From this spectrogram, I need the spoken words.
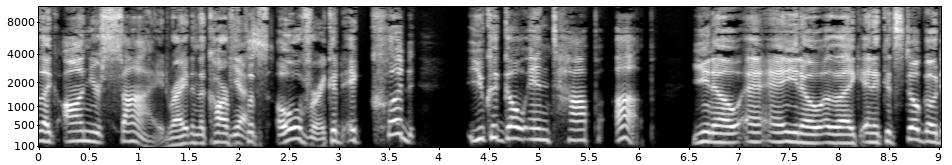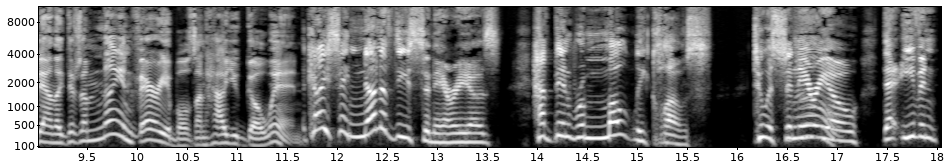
like on your side, right, and the car Yes. flips over, it could, it could, you could go in top up. You know, and, and you know, like, and it could still go down. Like, there's a million variables on how you go in. can I say none of these scenarios have been remotely close to a scenario that even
